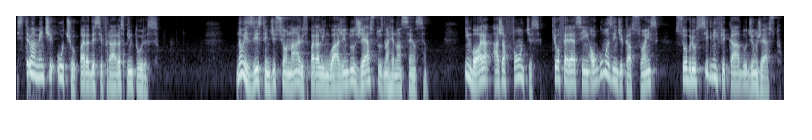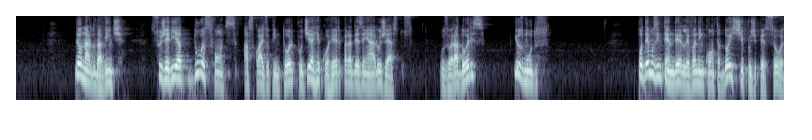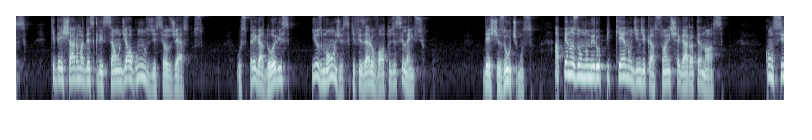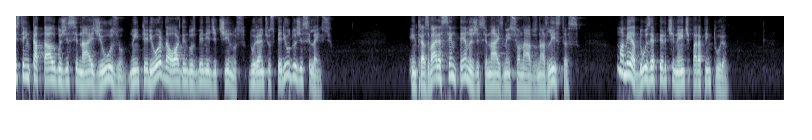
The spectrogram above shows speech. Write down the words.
extremamente útil para decifrar as pinturas. Não existem dicionários para a linguagem dos gestos na Renascença, embora haja fontes que oferecem algumas indicações sobre o significado de um gesto. Leonardo da Vinci sugeria duas fontes às quais o pintor podia recorrer para desenhar os gestos: os oradores e os mudos. Podemos entender, levando em conta dois tipos de pessoas que deixaram uma descrição de alguns de seus gestos: os pregadores e os monges que fizeram o voto de silêncio. Destes últimos, apenas um número pequeno de indicações chegaram até nós consistem em catálogos de sinais de uso no interior da ordem dos beneditinos durante os períodos de silêncio. Entre as várias centenas de sinais mencionados nas listas, uma meia dúzia é pertinente para a pintura.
